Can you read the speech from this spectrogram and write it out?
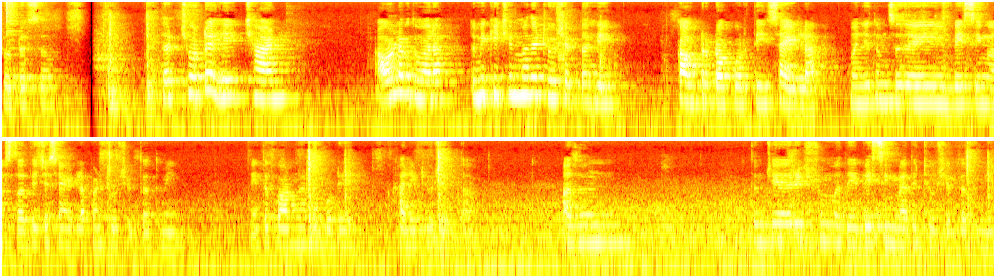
छोटंसं. तर छोटं हे छान आवडलं का तुम्हाला? तुम्ही किचनमध्ये ठेवू शकता हे काउंटर टॉपवरती साईडला म्हणजे तुमचं जे बेसिंग असतं त्याच्या साईडला पण ठेवू शकता तुम्ही. नाही तर कॉर्नरला कुठे खाली ठेवू शकता. अजून तुमच्या रेस्टरूममध्ये बेसिंगमध्ये ठेवू शकता तुम्ही.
